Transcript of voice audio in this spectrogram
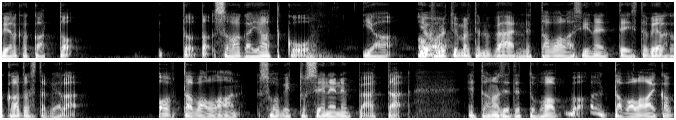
velkakatto tota, saaga jatkuu. Ja onko nyt ymmärtänyt väärin, että tavallaan siinä ei sitä velkakatosta vielä ole tavallaan sovittu sen enempää, että, että on asetettu vaan tavallaan aika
